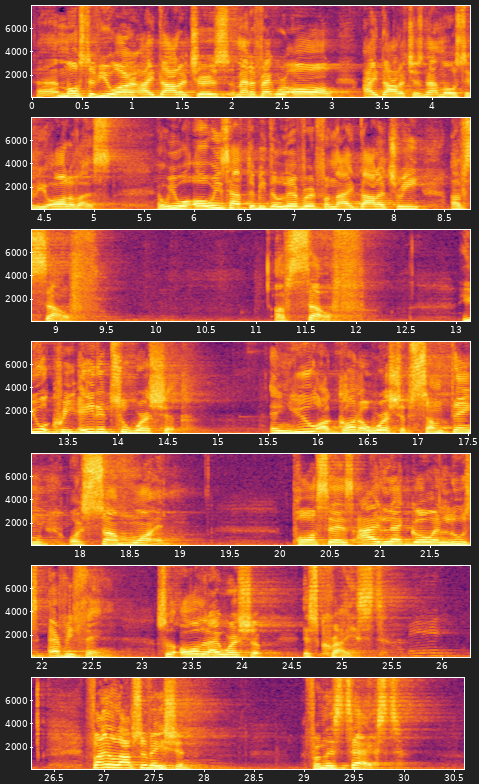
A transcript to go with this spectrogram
Uh, most of you are idolaters. Matter of fact, we're all idolaters, not most of you, all of us. And we will always have to be delivered from the idolatry of self of self. You were created to worship, and you are going to worship something or someone. Paul says, I let go and lose everything, so all that I worship is Christ. Amen. Final observation from this text.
